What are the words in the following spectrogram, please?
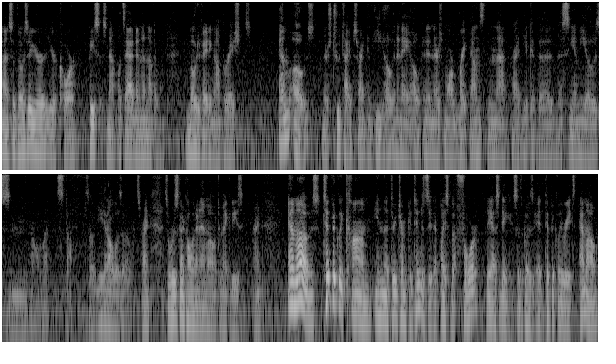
Okay, uh, so those are your your core pieces. Now let's add in another one: motivating operations. MOs, there's two types, right? An EO and an AO, and then there's more breakdowns than that, right? You get the, the CMEOs and all that stuff. So you get all those other ones, right? So we're just going to call it an MO to make it easy, right? MOs typically come in the three-term contingency. They're placed before the SD. So it goes. It typically reads MO,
